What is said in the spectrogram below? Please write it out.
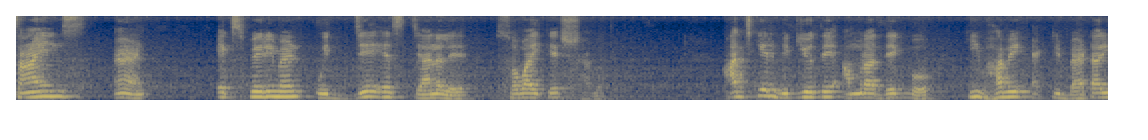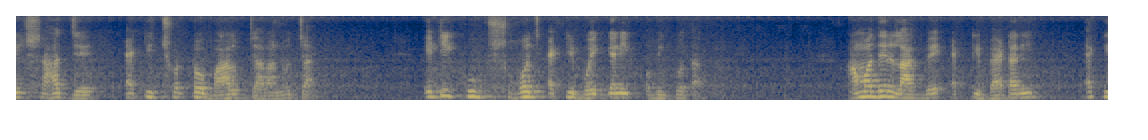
Science and experiment with J S চ্যানেলে সবাইকে স্বাগত। আজকের ভিডিওতে আমরা দেখব কীভাবে একটি ব্যাটারির সাহায্যে একটি ছোট্ট বাল্ব জ্বালানো যায়। এটি খুব সহজ একটি বৈজ্ঞানিক অভিজ্ঞতা। আমাদের লাগবে একটি ব্যাটারি, একটি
